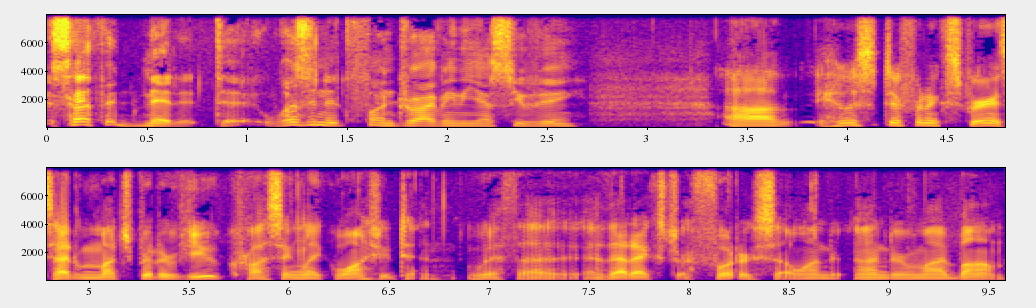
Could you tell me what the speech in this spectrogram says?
Seth, admit it. Uh, wasn't it fun driving the SUV? Uh, it was a different experience. I had a much better view crossing Lake Washington with uh, that extra foot or so under, under my bum.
